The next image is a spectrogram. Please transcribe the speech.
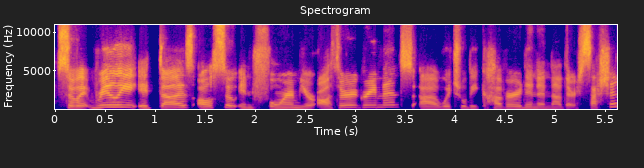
So it really, it does also inform your author agreement, uh, which will be covered in another session.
